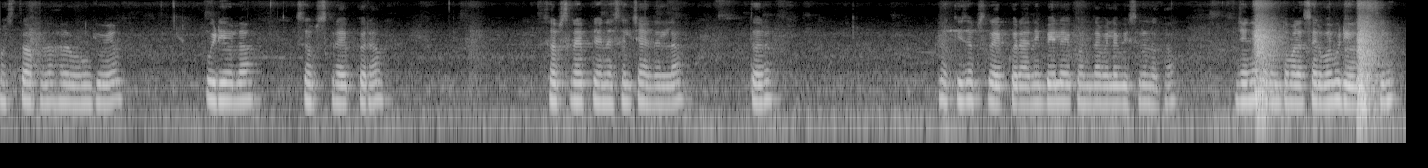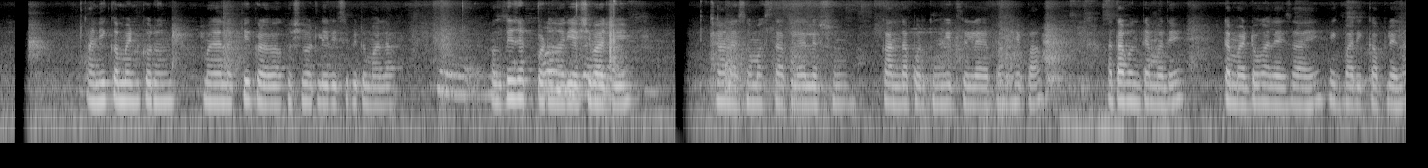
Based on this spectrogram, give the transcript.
मस्त आपलं हलवून घेऊया. व्हिडिओला सबस्क्राईब करा. सबस्क्राईब केलं नसेल चॅनलला तर नक्की सबस्क्राईब करा आणि बेल ऐकून दाबायला विसरू नका. जेणेकरून तुम्हाला सर्व व्हिडिओ दिसतील. आणि कमेंट करून मला नक्की कळवा कशी वाटली रेसिपी तुम्हाला. अगदी झटपट होणारी अशी भाजी. छान असं मस्त आपल्याला लसूण कांदा परतून घेतलेला आहे पण हे पहा. आता आपण त्यामध्ये टमॅटो घालायचा आहे. एक बारीक कापलेला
